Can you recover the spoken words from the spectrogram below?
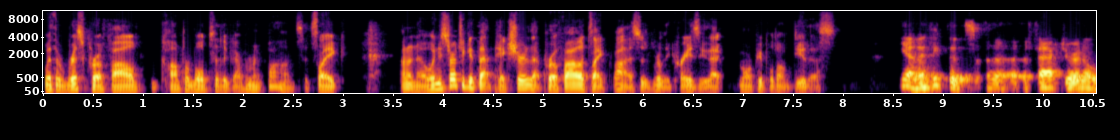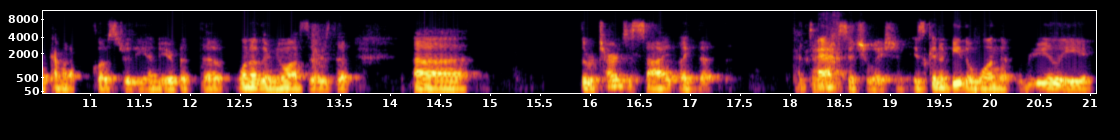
with a risk profile comparable to the government bonds. It's like, I don't know, when you start to get that picture, that profile, it's like, wow, this is really crazy that more people don't do this. Yeah, and I think that's a, a factor. I know we're coming up close to the end here, but the one other nuance there is that uh, the returns aside, like the the tax situation is going to be the one that really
